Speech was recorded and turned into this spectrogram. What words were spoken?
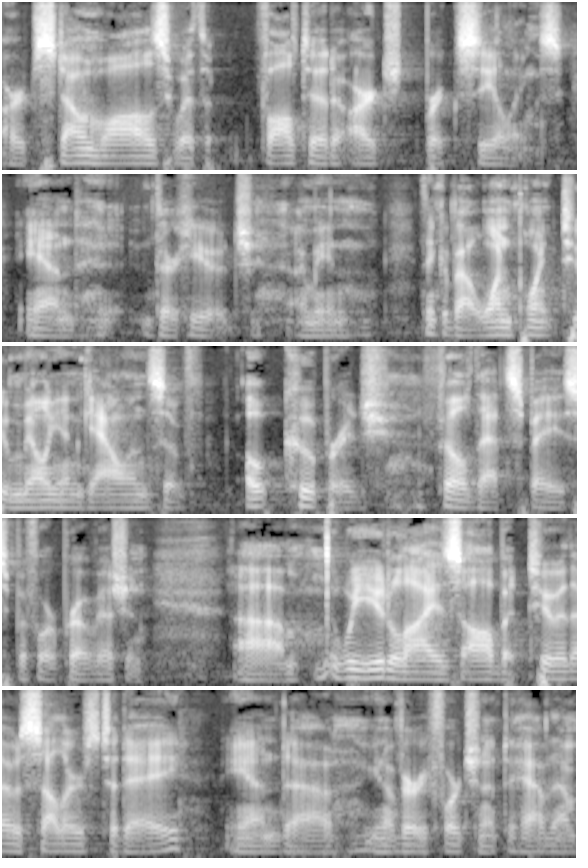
are stone walls with vaulted arched brick ceilings, and they're huge. I mean, think about 1.2 million gallons of oak cooperage filled that space before Prohibition. Um, we utilize all but two of those cellars today and uh, you know, very fortunate to have them.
